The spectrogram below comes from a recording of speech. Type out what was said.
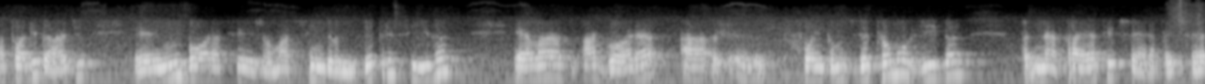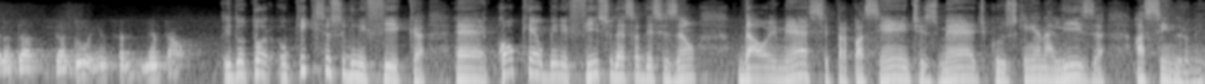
atualidade, é, embora seja uma síndrome depressiva, ela agora a, foi, vamos dizer, promovida para essa esfera, para a esfera da, da doença mental. E doutor, o que, que isso significa? É, qual que é o benefício dessa decisão da OMS para pacientes, médicos, quem analisa a síndrome?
